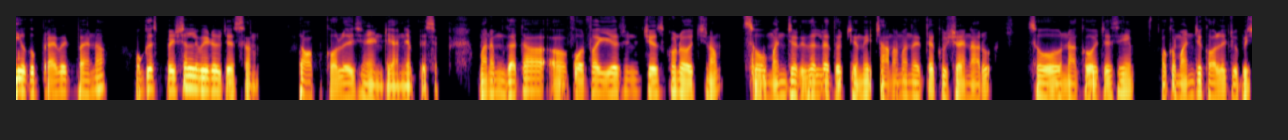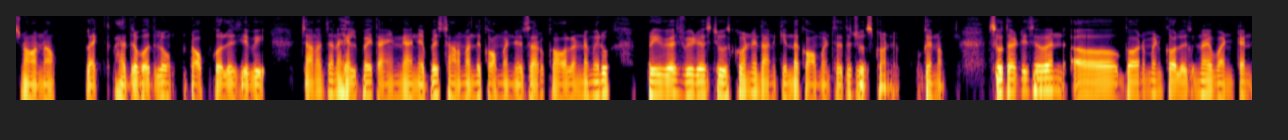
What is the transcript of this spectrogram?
ఈ యొక్క ప్రైవేట్ పైన ఒక స్పెషల్ వీడియో చేస్తాను. టాప్ కాలేజ్ ఏంటి అని చెప్పేసి. మనం గత ఫోర్ ఫైవ్ ఇయర్స్ నుంచి చేసుకుంటూ వచ్చినాం. సో మంచి రిజల్ట్ అయితే వచ్చింది. చాలా మంది అయితే ఖుషి అయినారు. సో నాకు వచ్చేసి ఒక మంచి కాలేజ్ చూపించినాం అన్నా లైక్ హైదరాబాద్లో టాప్ కాలేజ్ ఇవి. చాలా చాలా హెల్ప్ అయితే అయింది అని చెప్పేసి చాలా మంది కామెంట్ చేశారు. కావాలంటే మీరు ప్రీవియస్ వీడియోస్ చూసుకోండి. దాని కింద కామెంట్స్ అయితే చూసుకోండి. ఓకేనా so thirty seven government college ఉన్నాయి. వన్ టెన్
